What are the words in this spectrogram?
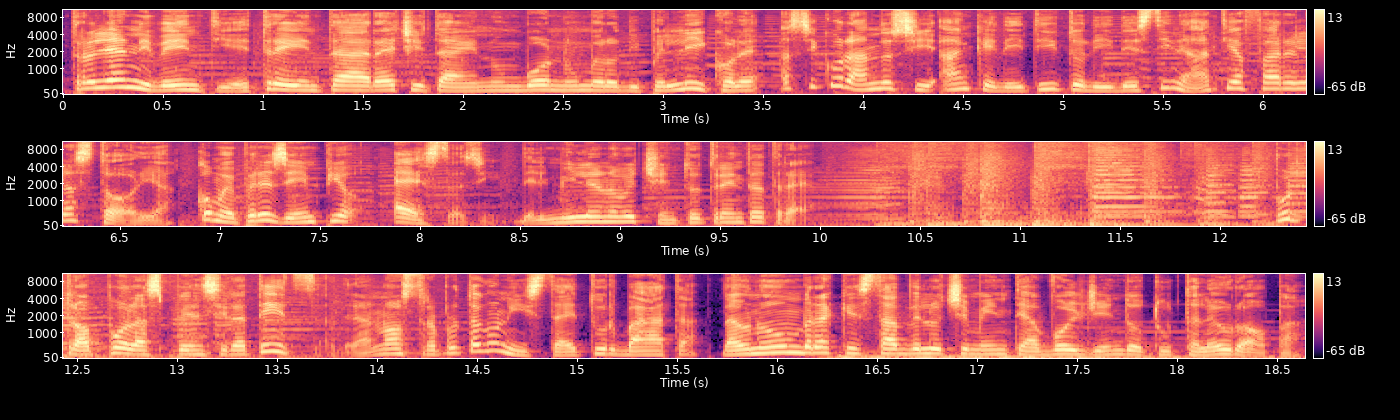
Tra gli anni 20 e 30 recita in un buon numero di pellicole, assicurandosi anche dei titoli destinati a fare la storia, come per esempio Ecstasy del 1933. Purtroppo la spensieratezza della nostra protagonista è turbata da un'ombra che sta velocemente avvolgendo tutta l'Europa.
